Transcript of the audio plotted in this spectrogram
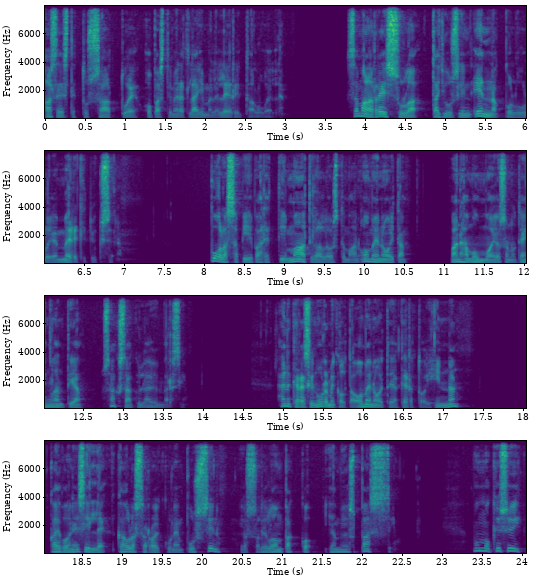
aseistettu saattue opasti meidät lähimmälle leirintäalueelle. Samalla reissulla tajusin ennakkoluulojen merkityksen. Puolassa piipahdettiin maatilalle ostamaan omenoita. Vanha mummo ei osannut englantia, Saksaa kyllä ymmärsi. Hän keräsi nurmikolta omenoita ja kertoi hinnan. Kaivoin esille kaulassa roikkuneen pussin, jossa oli lompakko ja myös passi. Mummo kysyi,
